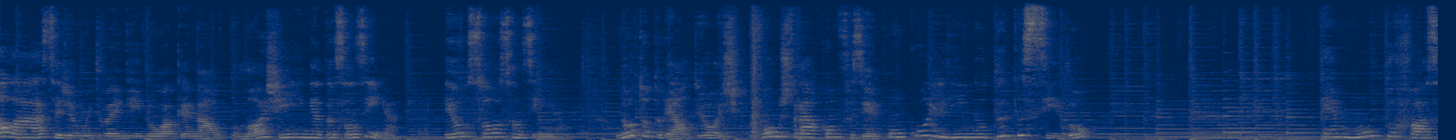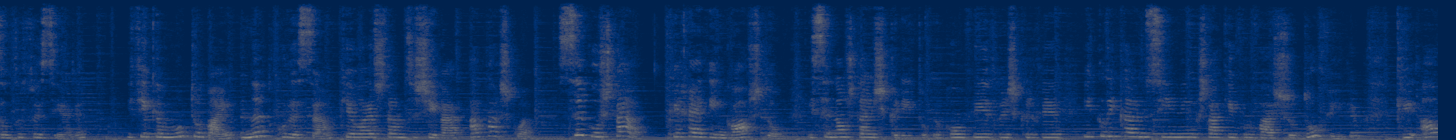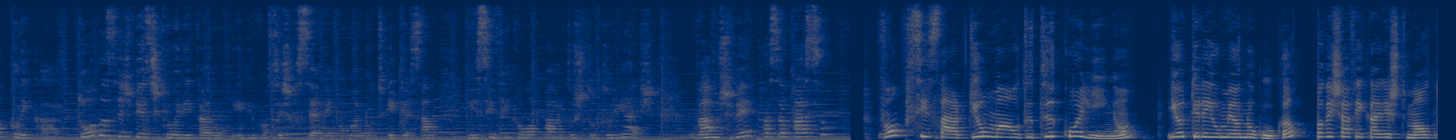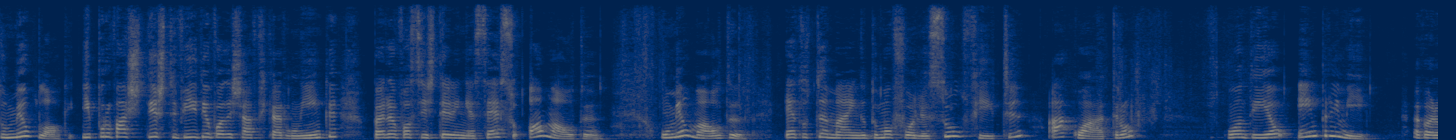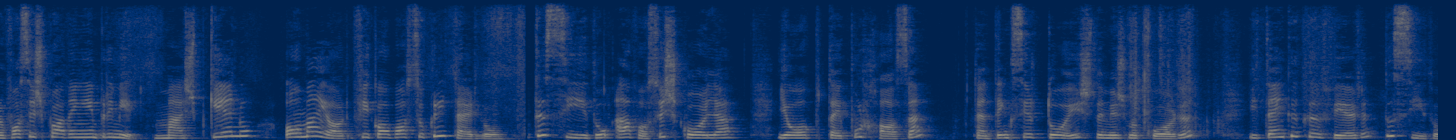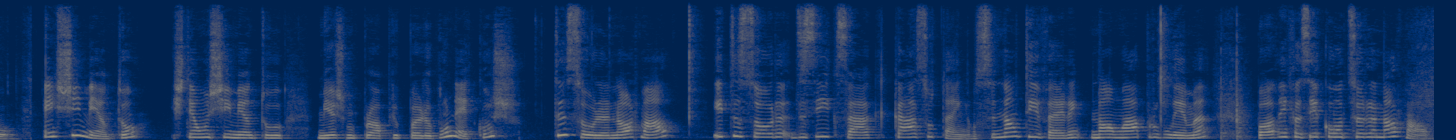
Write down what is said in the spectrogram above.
Olá, seja muito bem-vindo ao canal Lojinha da Sonzinha. Eu sou a Sonzinha. No tutorial de hoje vou mostrar como fazer um coelhinho de tecido. É muito fácil de fazer e fica muito bem na decoração que agora estamos a chegar à Páscoa. Se gostar, carregue em gosto e se não está inscrito, eu convido a inscrever e clicar no sininho que está aqui por baixo do vídeo, que ao clicar, todas as vezes que eu editar um vídeo, vocês recebem uma notificação e assim ficam a par dos tutoriais. Vamos ver passo a passo? Vão precisar de um molde de coelhinho, eu tirei o meu no Google, vou deixar ficar este molde no meu blog e por baixo deste vídeo vou deixar ficar um link para vocês terem acesso ao molde. O meu molde é do tamanho de uma folha sulfite A4, onde eu imprimi. Agora, vocês podem imprimir mais pequeno ou maior, fica ao vosso critério. Tecido à vossa escolha, eu optei por rosa, portanto tem que ser dois da mesma cor e tem que caber tecido. Enchimento, isto é um enchimento mesmo próprio para bonecos, tesoura normal, e tesoura de zigue-zague caso tenham. Se não tiverem, não há problema, podem fazer com a tesoura normal.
